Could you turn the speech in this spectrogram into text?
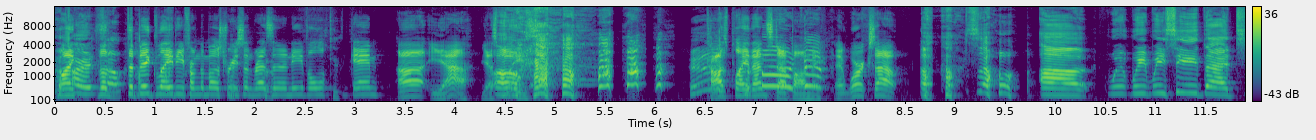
Like Alright, the, so- the big lady from the most recent Resident Evil game? Uh, yeah. Yes, Oh. please. Cosplay, then step on me. It works out. So, uh, we, we, we see that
